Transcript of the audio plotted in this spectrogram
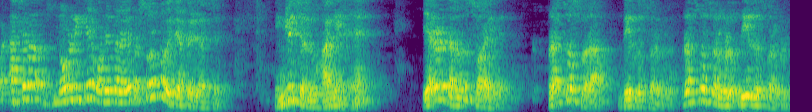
ಬಟ್ ಅಕ್ಷರ ನೋಡ್ಲಿಕ್ಕೆ ಒಂದೇ ತರ ಇದೆ ಬಟ್ ಸ್ವಲ್ಪ ವ್ಯತ್ಯಾಸ ಇದೆ ಅಷ್ಟೇ. ಇಂಗ್ಲಿಷ್ ಅಲ್ಲಿ ಹಾಗೇನೆ, ಎರಡು ತರದ್ದು ಸ್ವರ ಇದೆ. ಹ್ರಸ್ವ ಸ್ವರ, ದೀರ್ಘ ಸ್ವರಗಳು. ಹ್ರಸ್ವ ಸ್ವರಗಳು, ದೀರ್ಘ ಸ್ವರಗಳು.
